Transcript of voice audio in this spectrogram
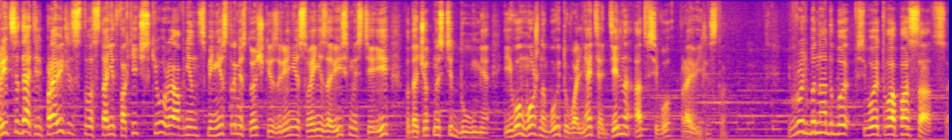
Председатель правительства станет фактически уравнен с министрами с точки зрения своей независимости и подотчетности Думе. Его можно будет увольнять отдельно от всего правительства. И вроде бы надо бы всего этого опасаться.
